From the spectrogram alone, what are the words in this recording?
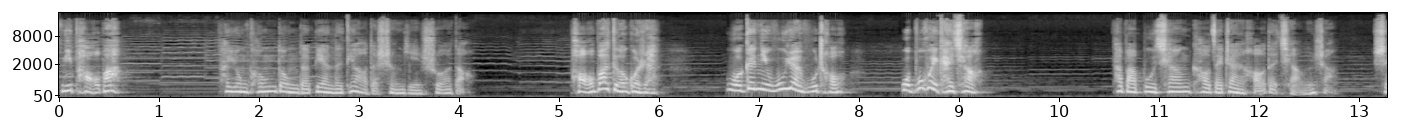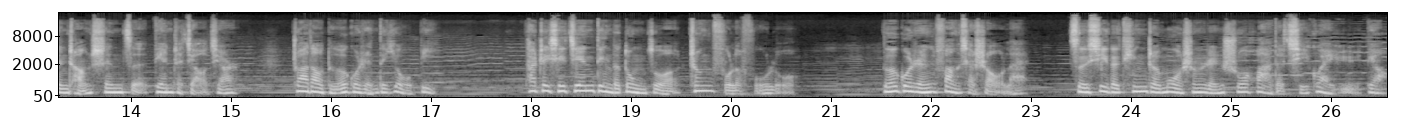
你跑吧，他用空洞的变了调的声音说道：“跑吧，德国人，我跟你无怨无仇，我不会开枪。”他把步枪靠在战壕的墙上，伸长身子，踮着脚尖儿，抓到德国人的右臂。他这些坚定的动作征服了俘虏。德国人放下手来，仔细地听着陌生人说话的奇怪语调。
